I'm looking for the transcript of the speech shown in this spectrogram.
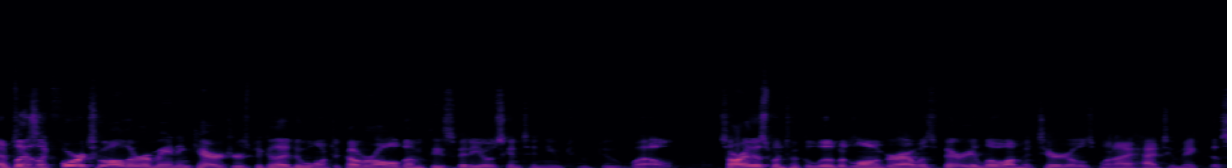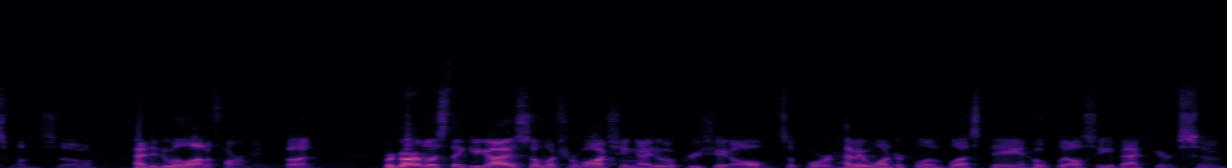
And please look forward to all the remaining characters because I do want to cover all of them if these videos continue to do well. Sorry this one took a little bit longer, I was very low on materials when I had to make this one, so had to do a lot of farming, but Regardless, thank you guys so much for watching. I do appreciate all the support. Have a wonderful and blessed day, and hopefully I'll see you back here soon.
